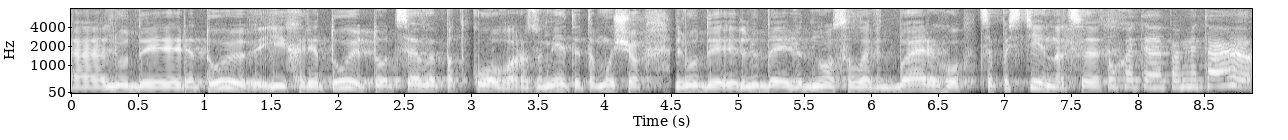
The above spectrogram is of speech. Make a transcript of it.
е, люди рятують їх рятують, то це випадково, розумієте, тому що люди людей відносили від берегу. Це постійно. Це Слухайте, я пам'ятаю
